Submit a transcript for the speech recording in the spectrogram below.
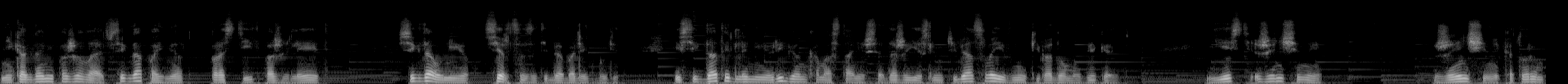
никогда не пожелает, всегда поймет, простит, пожалеет. Всегда у нее сердце за тебя болеть будет. И всегда ты для нее ребенком останешься, даже если у тебя свои внуки по дому бегают. Есть женщины, женщины, которым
